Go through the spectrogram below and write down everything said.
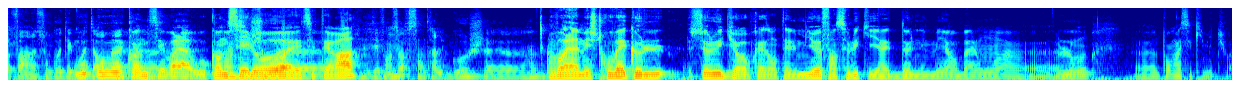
enfin son côté Ou, ou, quarterback. Cance- euh, voilà, ou quand Cancelo, joue, euh, etc. Défenseur central gauche. euh, Voilà, mais je trouvais que le- celui qui représentait le mieux, enfin celui qui donne les meilleurs ballons euh, longs, euh, pour moi c'est Kimmich. Ouais.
